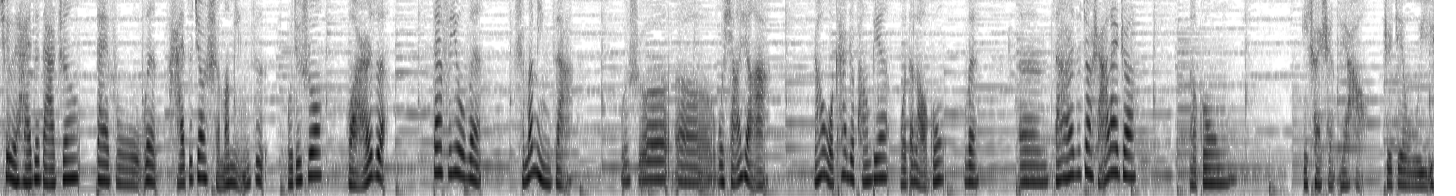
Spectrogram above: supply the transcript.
去给孩子打针，大夫问孩子叫什么名字，我就说我儿子。大夫又问什么名字啊？我说呃，我想想啊。然后我看着旁边我的老公问，嗯，咱儿子叫啥来着？老公一串省略号，直接无语。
